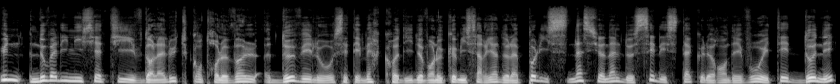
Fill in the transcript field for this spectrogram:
une nouvelle initiative dans la lutte contre le vol de vélos, c'était mercredi devant le commissariat de la police nationale de Célestat que le rendez-vous était donné.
